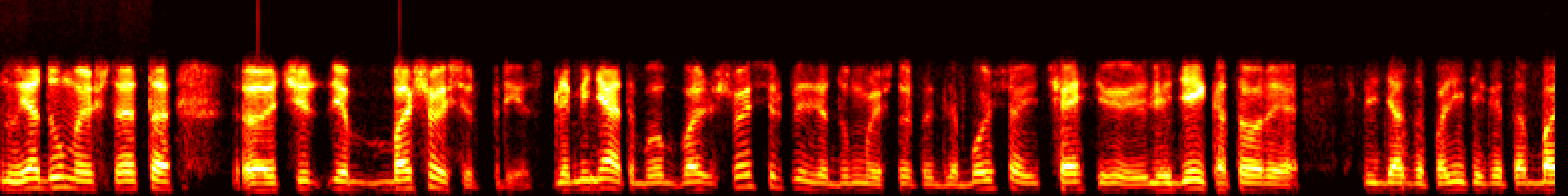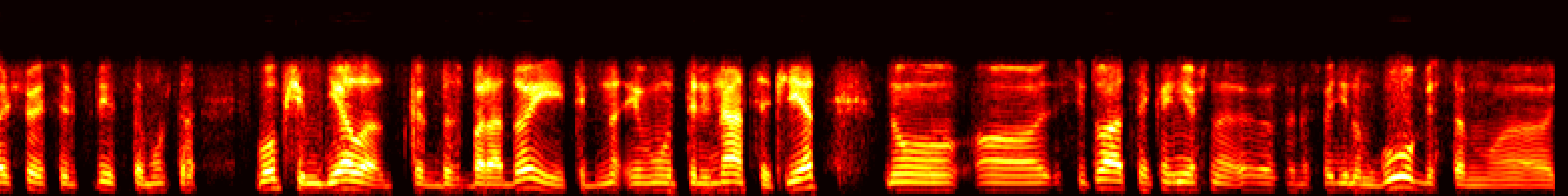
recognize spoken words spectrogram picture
Ну, я думаю, что это э, большой сюрприз. Для меня это был большой сюрприз. Я думаю, что это для большей части людей, которые следят за политикой, это большой сюрприз, потому что в общем, дело как бы с бородой, ему 13 лет. Ну, э, ситуация, конечно, с господином Гулбисом, э,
